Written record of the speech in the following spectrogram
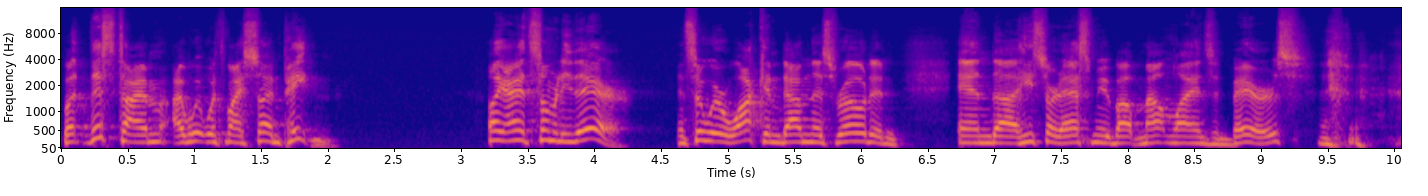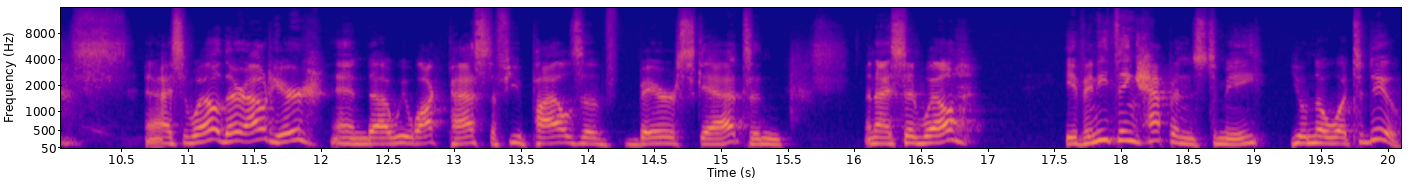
but this time I went with my son Peyton. Like I had somebody there, and so we were walking down this road, and and uh, he started asking me about mountain lions and bears. and I said, "Well, they're out here." And uh, we walked past a few piles of bear scat, and and I said, Well, if anything happens to me, you'll know what to do.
